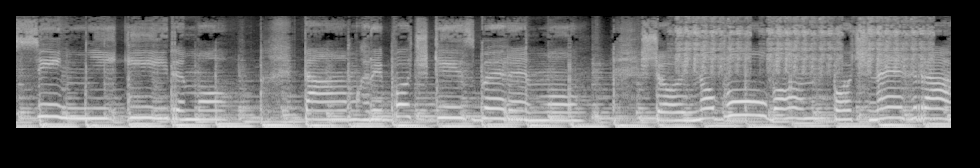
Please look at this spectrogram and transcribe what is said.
осінні ідемо, там грибочки зберемо. Щойно бубон почне грати,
